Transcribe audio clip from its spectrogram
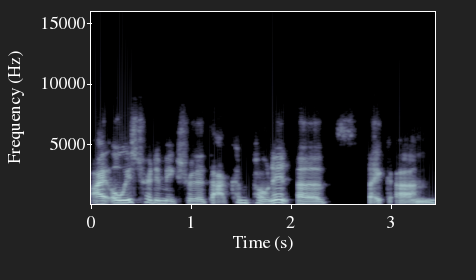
I always try to make sure that that component of like um,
